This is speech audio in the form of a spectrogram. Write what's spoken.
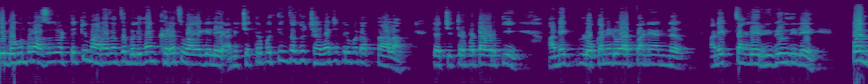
ते बघून तर असंच वाटतं की महाराजांचं बलिदान खरंच वाया गेलंय. आणि छत्रपतींचा जो छावा चित्रपट आत्ता आला त्या चित्रपटावरती अनेक लोकांनी डोळ्यात पाणी आणलं. अनेक चांगले रिव्ह्यू दिले. पण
